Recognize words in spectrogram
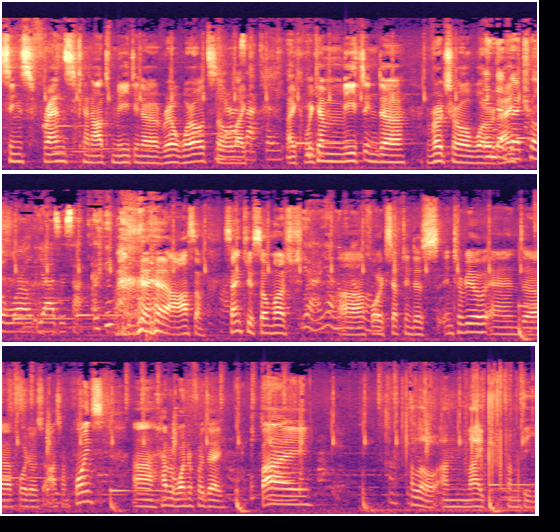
since friends cannot meet in the real world, so yeah, like exactly. like we can meet in the virtual world. In the right? virtual world, yes, exactly. awesome. Thank you so much. Yeah, yeah, no uh, for accepting this interview and uh, for those awesome points. Uh, have a wonderful day. Yeah, Bye. Hello, I'm Mike from the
